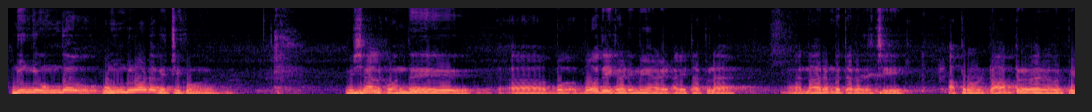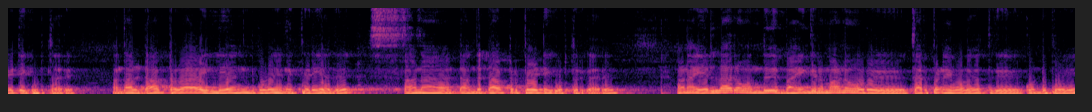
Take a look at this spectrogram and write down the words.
நீங்கள் உங்கள் உங்களோட வச்சுக்கோங்க. விஷாலுக்கு வந்து போ- போதைக்கு அடிமை ஆயி- ஆயிட்டாப்புல. ஆஹ், நரம்பு அப்புறம் ஒரு டாக்டர் வேற ஒரு பேட்டி கொடுத்தாரு. அந்த டாக்டரா இல்லையான்னு கூட எனக்கு தெரியாது. ஆனால் அந்த டாக்டர் பேட்டி கொடுத்துருக்காரு. ஆனால் எல்லாரும் வந்து பயங்கரமான ஒரு கற்பனை உலகத்துக்கு கொண்டு போய்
